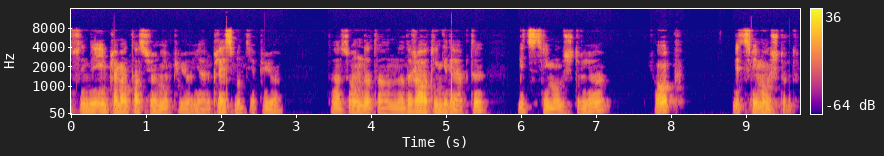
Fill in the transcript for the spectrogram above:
şimdi implementasyon yapıyor. Yani placement yapıyor. Daha sonra onu da tamamladı. Routing'i de yaptı. Bitstream oluşturuyor. Hop. Bitstream oluşturdu.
